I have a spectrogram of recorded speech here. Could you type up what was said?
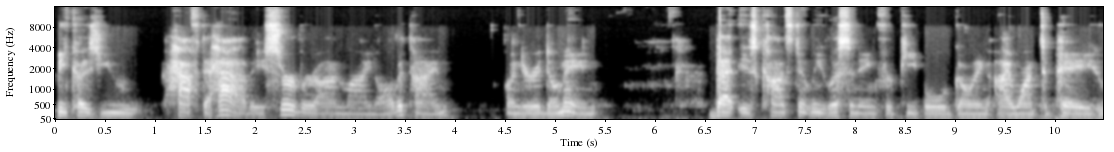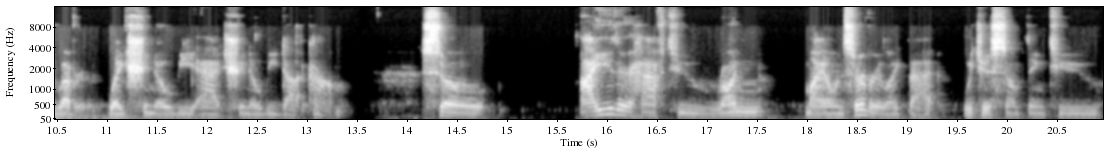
Because you have to have a server online all the time under a domain that is constantly listening for people going i want to pay whoever like shinobi at shinobi.com so i either have to run my own server like that which is something to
